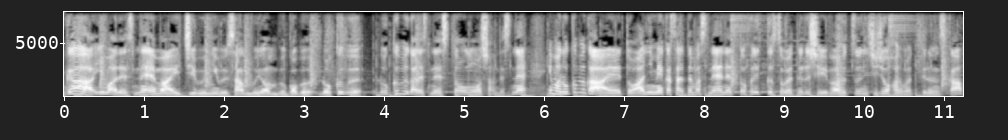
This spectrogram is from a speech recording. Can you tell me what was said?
が、今ですね、まあ1部、2部、3部、4部、5部、6部、6部がですね、ストーンオーシャンですね。今6部が、えっ、と、アニメ化されてますね。ネットフリックスともやってるし、まあ普通に地上波でもやってるんですか？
